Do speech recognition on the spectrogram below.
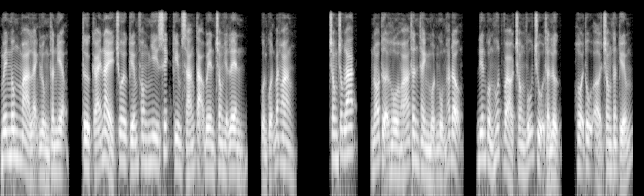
Mênh mông mà lạnh lùng thân nhiệm từ cái này trôi kiếm phong nhi xích kim sáng tạo bên trong hiện lên, quần quận bắt hoang. Trong chốc lát, nó tựa hồ hóa thân thành một ngụm hát động, điên cuồng hút vào trong vũ trụ thần lực, hội tụ ở trong thân kiếm,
